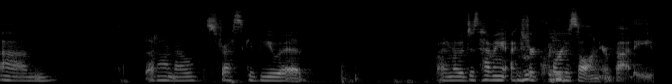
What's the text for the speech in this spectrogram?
um i don't know stress give you a i don't know just having extra cortisol in your body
